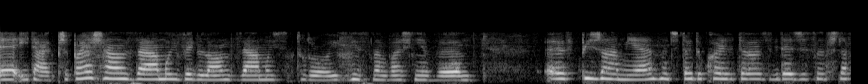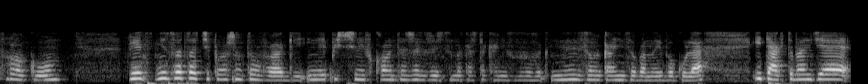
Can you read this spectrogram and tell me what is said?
Y, I tak, przepraszam za mój wygląd, za mój strój. Jestem właśnie w, y, w piżamie. Znaczy tak dokładnie teraz widać, że jestem w szlafroku. Więc nie zwracajcie proszę na to uwagi i nie piszcie mi w komentarzach, że jestem jakaś taka niezor- niezorganizowana i w ogóle. I tak, to będzie,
